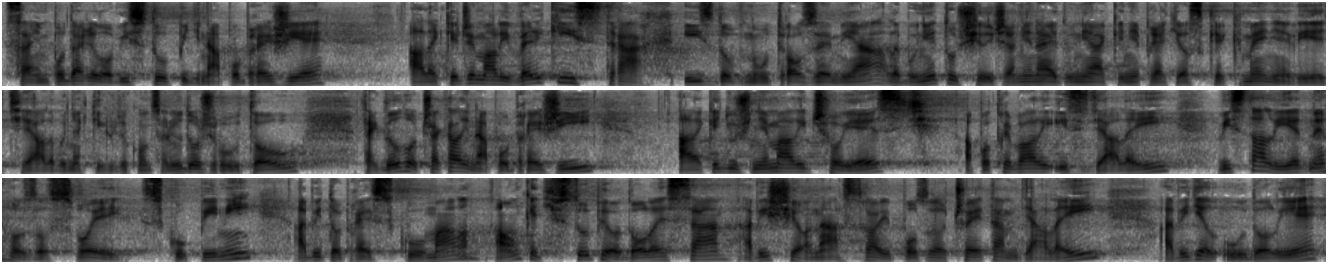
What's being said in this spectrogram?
sa im podarilo vystúpiť na pobrežie, ale keďže mali veľký strach ísť do vnútrozemia, lebo netušili, že nenajdu nejaké nepriateľské kmene, viete, alebo nejakých dokonca ľudožrútov, tak dlho čakali na pobreží ale keď už nemali čo jesť a potrebovali ísť ďalej, vyslali jedného zo svojej skupiny, aby to preskúmal a on keď vstúpil do lesa a vyšiel na stroj, aby pozrel, čo je tam ďalej a videl údolie,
